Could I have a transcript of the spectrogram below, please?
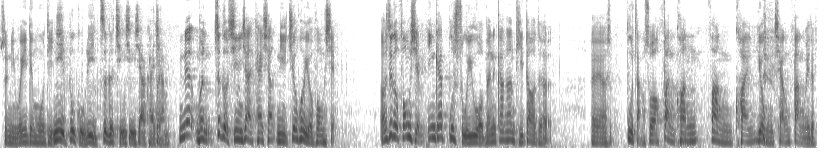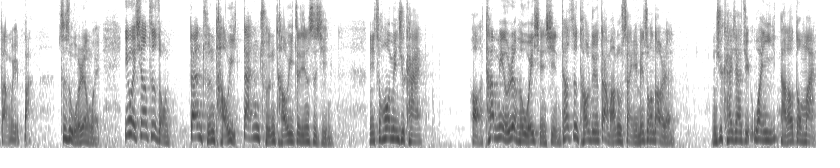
是你唯一的目的，你也不鼓励这个情形下开枪。那不，这个情形下开枪，你就会有风险，而这个风险应该不属于我们刚刚提到的，呃，部长说放宽放宽用枪范围的范围吧。这是我认为，因为像这种单纯逃逸、单纯逃逸这件事情，你从后面去开，哦，他没有任何危险性，他是逃离大马路上也没撞到人，你去开下去，万一打到动脉，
